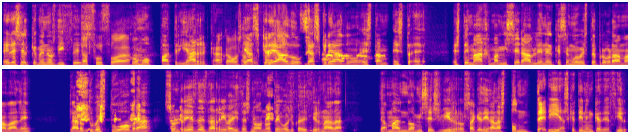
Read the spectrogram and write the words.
Eres el que menos dices Te azuzo a. como patriarca que has creado, que has creado esta, esta- eh, este magma miserable en el que se mueve este programa, ¿vale? Claro, tú ves tu obra, sonríes desde arriba y dices, no, no tengo yo que decir nada. Llamando a mis esbirros a que digan las tonterías que tienen que decir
